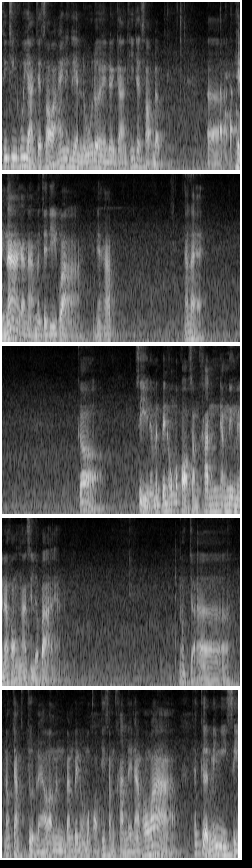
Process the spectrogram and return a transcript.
จริง ๆ ครูอยากจะสอนให้นักเรียนรู้โดยโดยการที่จะสอนแบบเเห็นหน้ากันนะมันจะดีกว่านะครับ นั่นแหละ ก็สีเนี่ยมันเป็นองค์ประกอบสำคัญอย่างหนึ่งเลยนะของงานศิลปะเนี่ยนอกจากนอกจากจุดแล้วอะมันมันเป็นองค์ประกอบที่สำคัญเลยนะ เพราะว่าถ้าเกิดไม่มีสี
